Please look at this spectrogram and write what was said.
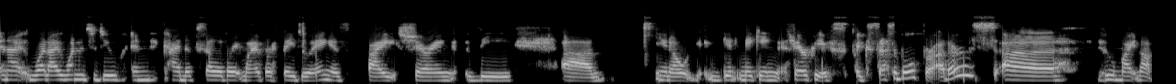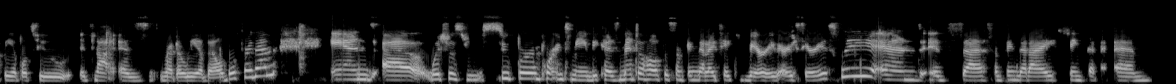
and i what i wanted to do and kind of celebrate my birthday doing is by sharing the um, you know, get making therapy accessible for others. Uh, who might not be able to it's not as readily available for them. And uh, which was super important to me because mental health is something that i take very very seriously. And it's uh, something that i think that um,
